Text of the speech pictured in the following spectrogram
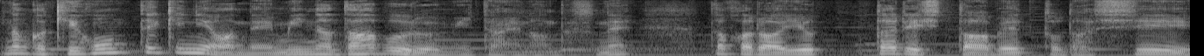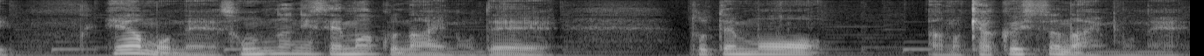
なんか基本的にはねみんなダブルみたいなんですねだからゆったりしたベッドだし部屋もねそんなに狭くないのでとてもあの客室内もね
